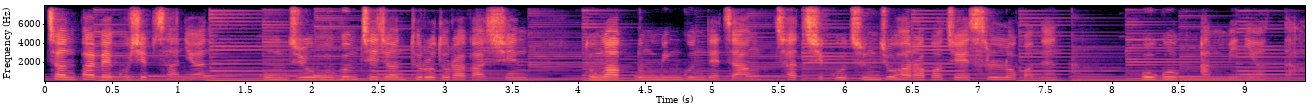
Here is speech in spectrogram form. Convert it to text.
1894년 공주 우금치 전투로 돌아가신 동학농민군 대장 차치구 증조 할아버지의 슬로건은 보국 안민이었다.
